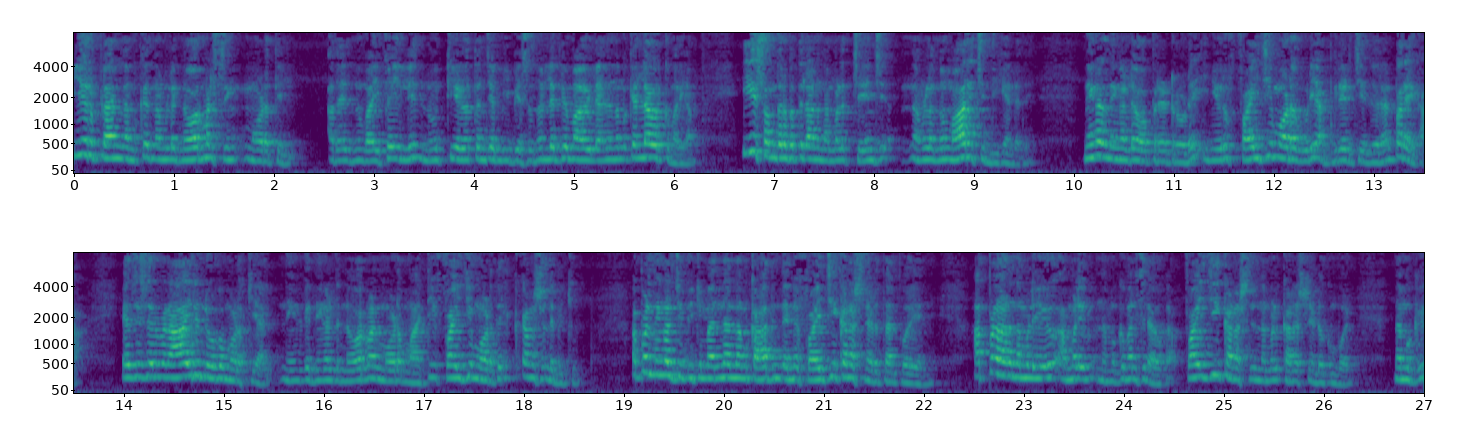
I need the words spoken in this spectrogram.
ഈ ഒരു പ്ലാൻ നമുക്ക് നമ്മുടെ നോർമൽ സിം മോഡത്തിൽ അതായത് വൈഫൈയിൽ നൂറ്റി എഴുപത്തഞ്ച് എം ബി ബി എസ് ഒന്നും ലഭ്യമാവില്ല എന്ന് നമുക്ക് എല്ലാവർക്കും അറിയാം. ഈ സന്ദർഭത്തിലാണ് നമ്മൾ ചേഞ്ച് നമ്മളൊന്ന് മാറി ചിന്തിക്കേണ്ടത്. നിങ്ങൾ നിങ്ങളുടെ ഓപ്പറേറ്ററോട് ഇനി ഒരു ഫൈവ് ജി മോഡൽ കൂടി അപ്ഗ്രേഡ് ചെയ്തു തരാൻ പറയുക. ഏകദേശം ഒരു ആയിരം രൂപ മുടക്കിയാൽ നിങ്ങൾക്ക് നിങ്ങളുടെ നോർമൽ മോഡൽ മാറ്റി ഫൈവ് ജി മോഡത്തിൽ കണക്ഷൻ ലഭിക്കും. അപ്പോൾ നിങ്ങൾ ചിന്തിക്കും എന്നാൽ നമുക്ക് ആദ്യം തന്നെ ഫൈവ് ജി കണക്ഷൻ എടുത്താൽ പോരെയെന്ന് അപ്പോഴാണ് നമ്മൾ ഈ നമ്മൾ നമുക്ക് മനസ്സിലാവുക. ഫൈവ് ജി കണക്ഷനിൽ നമ്മൾ കണക്ഷൻ എടുക്കുമ്പോൾ നമുക്ക്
